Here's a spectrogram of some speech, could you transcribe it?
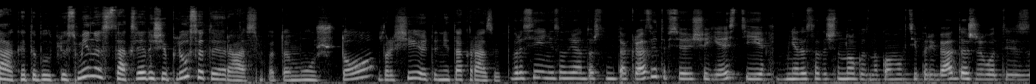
Так, это был плюс-минус. Так, следующий плюс — это Erasmus, потому что в России это не так развито. В России, несмотря на то, что не так развито, все еще есть, и мне достаточно много знакомых типа ребят, даже вот из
